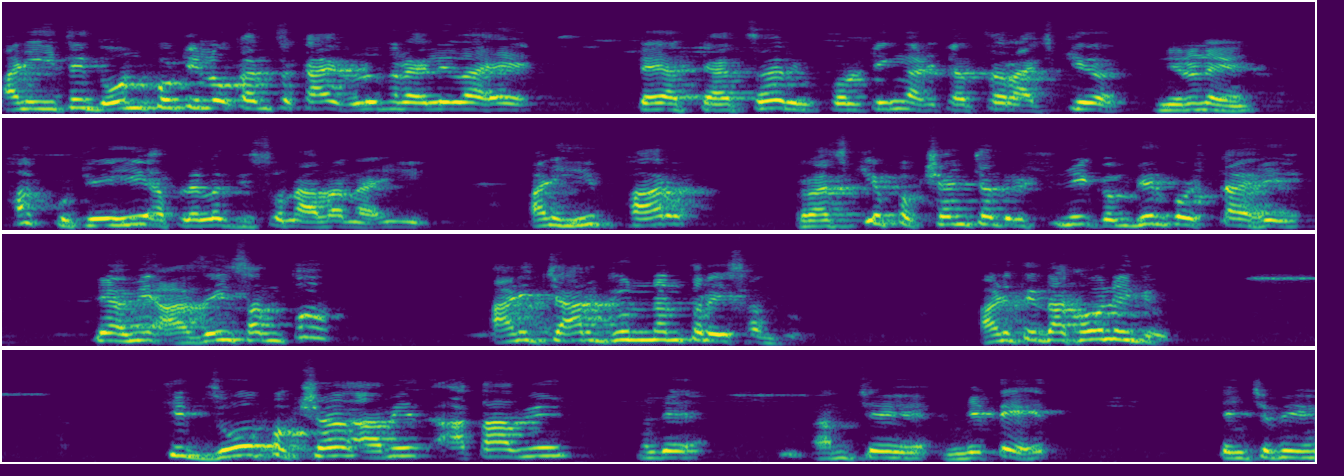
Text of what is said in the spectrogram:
आणि इथे दोन कोटी लोकांचं काय घडून राहिलेलं आहे त्या त्याचं रिपोर्टिंग आणि त्याचा राजकीय निर्णय हा कुठेही आपल्याला दिसून आला नाही. आणि ही फार राजकीय पक्षांच्या दृष्टीने गंभीर गोष्ट आहे. ते आम्ही आजही सांगतो आणि चार जून नंतरही सांगू. आणि ते दाखवूनही देऊ. की जो पक्ष आम्ही आता आम्ही म्हणजे आमचे नेते आहेत त्यांचे मी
